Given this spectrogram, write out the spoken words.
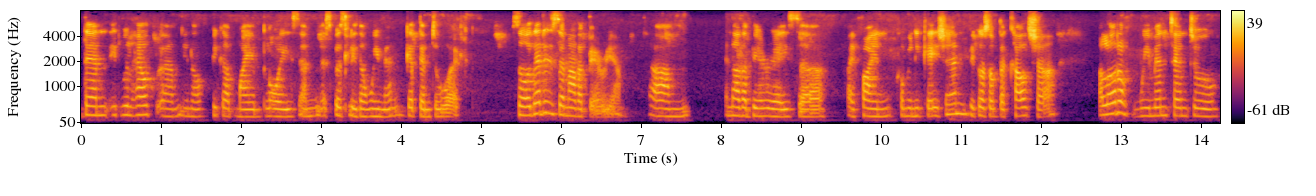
then it will help, um, you know, pick up my employees and especially the women, get them to work. So that is another barrier. Um, another barrier is uh, I find communication because of the culture. A lot of women tend to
